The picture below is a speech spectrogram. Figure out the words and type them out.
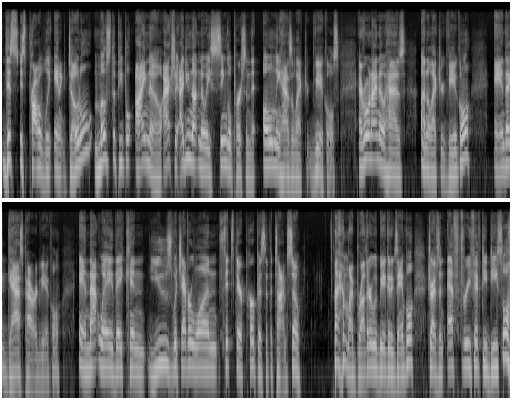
This is probably anecdotal. Most of the people I know, actually, I do not know a single person that only has electric vehicles. Everyone I know has an electric vehicle and a gas powered vehicle. And that way they can use whichever one fits their purpose at the time. So my brother would be a good example. Drives an F 350 diesel,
